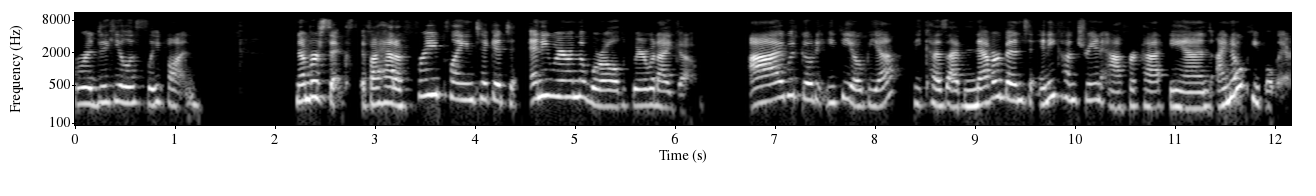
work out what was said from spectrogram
ridiculously fun. Number six, if I had a free plane ticket to anywhere in the world, where would I go? I would go to Ethiopia because I've never been to any country in Africa and I know people there.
